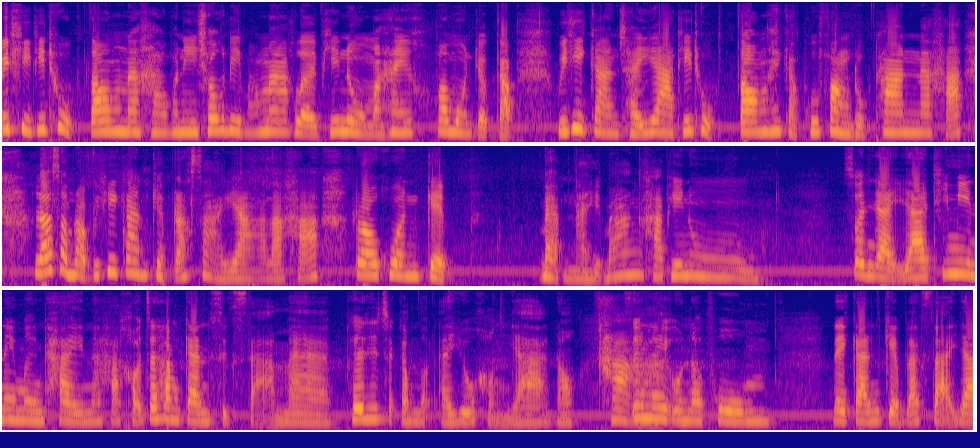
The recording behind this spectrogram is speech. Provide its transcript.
วิธีที่ถูกต้องนะคะ วันนี้โชคดีมากๆ เลยพี่หนูมาให้ข้อมูลเกี่ยวกับวิธีการใช้ยาที่ถูกต้องให้กับผู้ฟังทุกท่านนะคะ แล้วสำหรับวิธีการเก็บรักษายาล่ะคะ เราควรเก็บแบบไหนบ้างคะพี่หนู ส่วนใหญ่ยาที่มีในเมืองไทยนะคะ เขาจะทำการศึกษามาเพื่อที่จะกำหนดอายุของยาเนาะค่ะซึ่งในอุณหภูมิในการเก็บรักษายา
